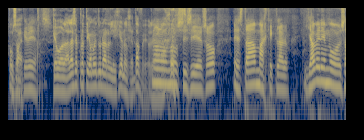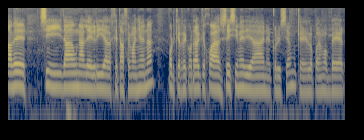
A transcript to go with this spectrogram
O sea, para que veas. que Bordalás es prácticamente una religión en Getafe. o sea, No, no, no, sí, sí, eso está más que claro. Ya veremos a ver si da una alegría al Getafe mañana, porque recordar que juega a las seis y media en el Coliseum, que lo podemos ver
